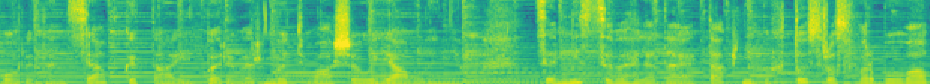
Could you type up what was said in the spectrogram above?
гори Данця в Китаї перевернуть ваше уявлення. Це місце виглядає так, ніби хтось розфарбував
